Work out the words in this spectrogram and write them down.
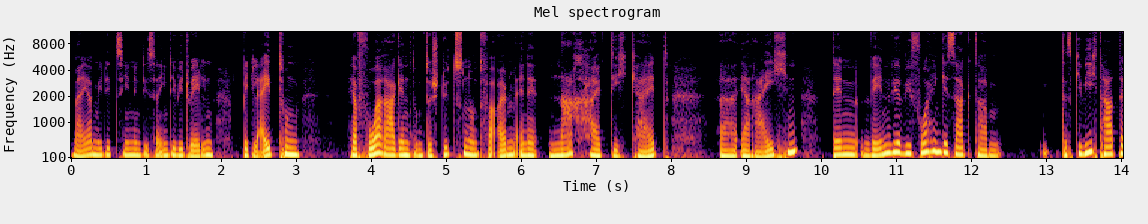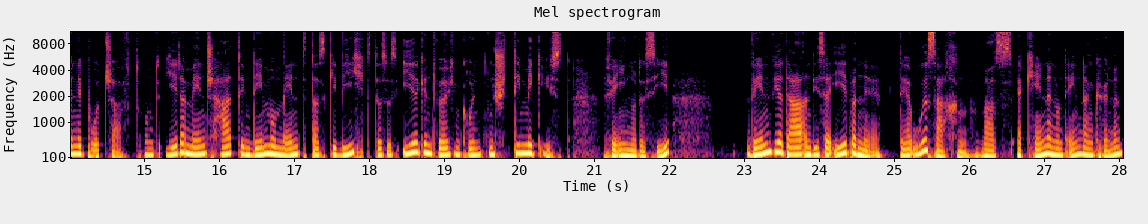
Meiermedizin in dieser individuellen Begleitung hervorragend unterstützen und vor allem eine Nachhaltigkeit äh, erreichen, denn wenn wir, wie vorhin gesagt haben, das Gewicht hat eine Botschaft und jeder Mensch hat in dem Moment das Gewicht, das aus irgendwelchen Gründen stimmig ist für ihn oder sie. Wenn wir da an dieser Ebene der Ursachen was erkennen und ändern können,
